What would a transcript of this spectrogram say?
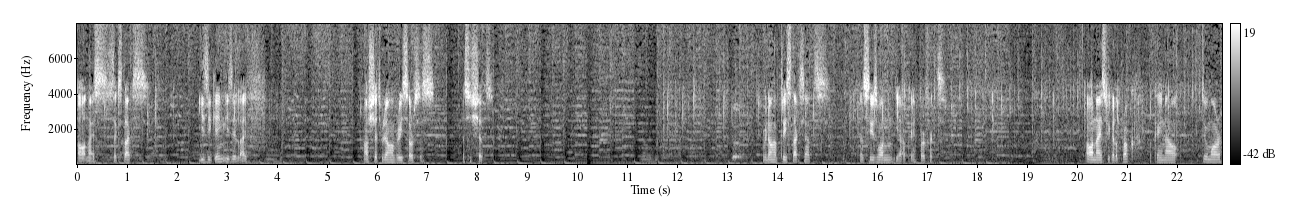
Oh, nice. Six stacks. Easy game, easy life. Oh shit, we don't have resources. This is shit. We don't have three stacks yet. Let's use one. Yeah, okay, perfect. Oh, nice, we got a proc. Okay, now two more.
